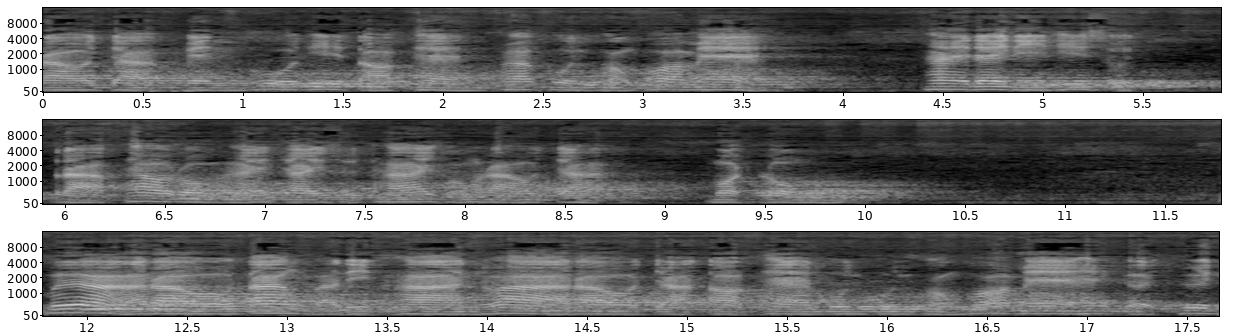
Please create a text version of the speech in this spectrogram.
เราจะเป็นผู้ที่ตอบแทนพระคุณของพ่อแม่ ให้ได้ดีที่สุดตราบเท่าลมหายใจสุดท้ายของเราจะหมดลง เมื่อเราตั้งปฏิฐานว่าเราจะตอบแทนบุญคุณของพ่อแม่ให้เกิดขึ้น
